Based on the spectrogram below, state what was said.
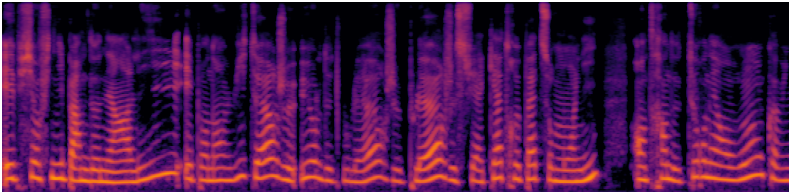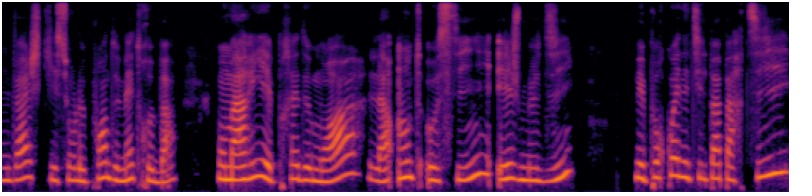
Et puis on finit par me donner un lit et pendant 8 heures, je hurle de douleur, je pleure, je suis à quatre pattes sur mon lit, en train de tourner en rond comme une vache qui est sur le point de mettre bas. Mon mari est près de moi, la honte aussi, et je me dis, mais pourquoi n'est-il pas parti?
